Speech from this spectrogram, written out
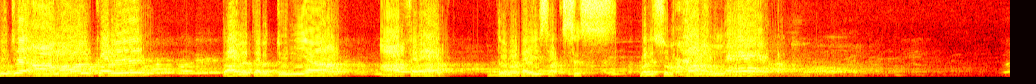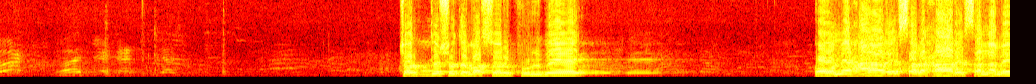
বুঝে করে, তাহলে তার দুনিয়া দুটোটাই সাকসেস বলি চোদ্দ শত বছর পূর্বে কমে হারেস আর হারেসা নামে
